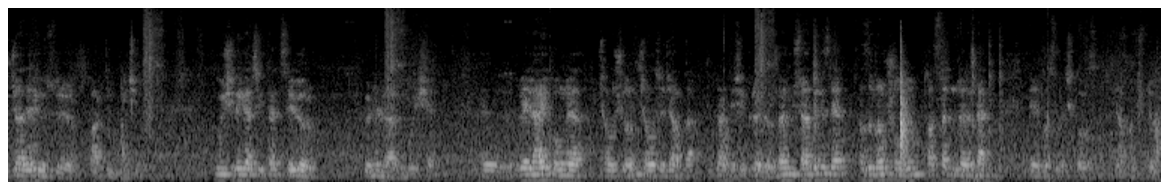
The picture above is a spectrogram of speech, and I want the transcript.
mücadele gösteriyorum partim için. Bu işi de gerçekten seviyorum. Gönül verdim bu işe. E, ve layık olmaya çalışıyorum, çalışacağım da. Tekrar teşekkür ediyorum. Ben müsaadenizle hazırlamış olduğum taslak üzerinden e, basın açıklamasını yapmak istiyorum.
